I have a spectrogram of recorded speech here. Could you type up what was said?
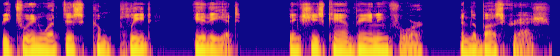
between what this complete idiot thinks she's campaigning for and the bus crash.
